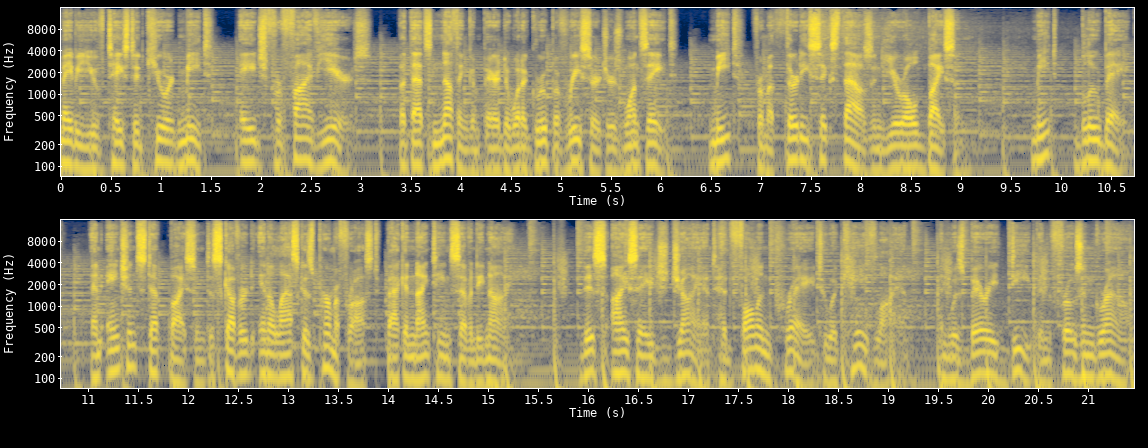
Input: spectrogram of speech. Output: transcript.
Maybe you've tasted cured meat, aged for five years, but that's nothing compared to what a group of researchers once ate. Meat from a 36,000-year-old bison. Meet Blue Babe, an ancient steppe bison discovered in Alaska's permafrost back in 1979. This Ice Age giant had fallen prey to a cave lion and was buried deep in frozen ground,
